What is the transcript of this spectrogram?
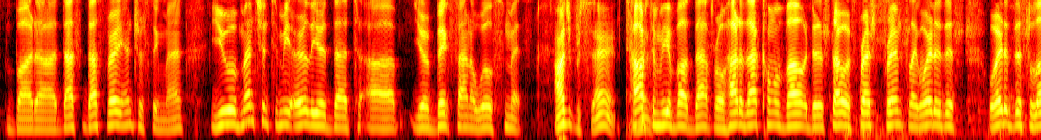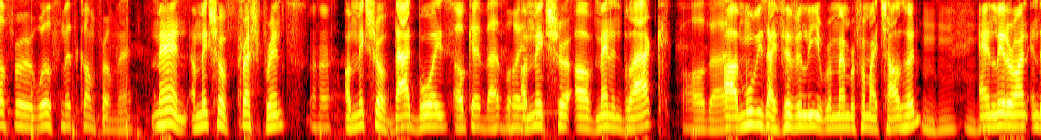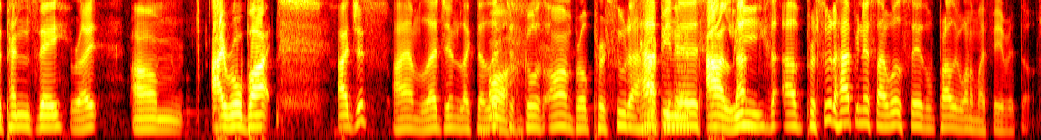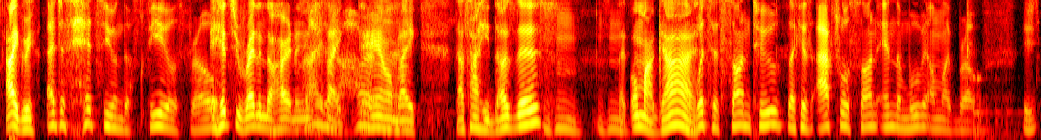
But uh, that's that's very interesting, man. You mentioned to me earlier that uh, you're a big fan of Will Smith. Hundred percent. Talk to me about that, bro. How did that come about? Did it start with Fresh Prince? Like, where did this where did this love for Will Smith come from, man? Man, a mixture of Fresh Prince, Uh-huh. a mixture of Bad Boys, Okay, Bad Boys. a mixture of Men in Black. all that. uh, movies I vividly remember from my childhood, Mm-hmm, and later on Independence Day, right? um, I Robot. I just I am legend. Like the list Oh. just goes on, bro. Pursuit of Happiness, happiness. Ali. That- the, uh, Pursuit of happiness, I will say, is probably one of my favorite though. I agree. It just hits you in the feels, bro. It hits you right in the heart, and you're Right just like, heart, damn, man. Mm-hmm, like that's how he does this. Like, oh my god. with his son too, like his actual son in the movie. I'm like, bro,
